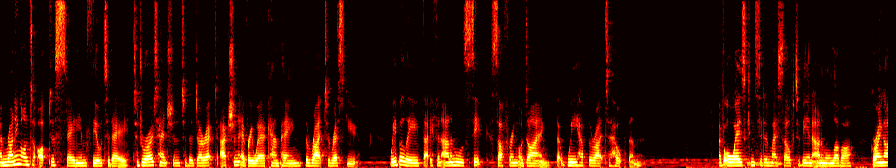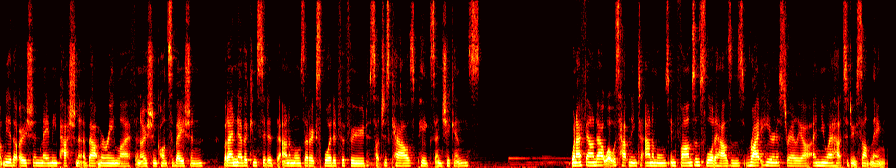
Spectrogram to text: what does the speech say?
I'm running onto Optus Stadium Field today to draw attention to the Direct Action Everywhere campaign, The Right to Rescue. We believe that if an animal is sick, suffering, or dying, that we have the right to help them. I've always considered myself to be an animal lover. Growing up near the ocean made me passionate about marine life and ocean conservation, but I never considered the animals that are exploited for food, such as cows, pigs, and chickens. When I found out what was happening to animals in farms and slaughterhouses right here in Australia, I knew I had to do something.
